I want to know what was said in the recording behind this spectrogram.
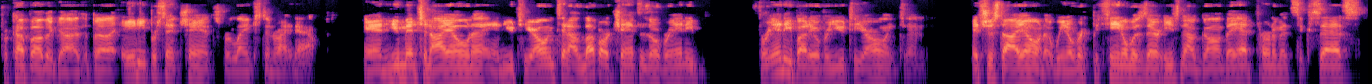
for a couple other guys. About an eighty percent chance for Langston right now. And you mentioned Iona and UT Arlington. I love our chances over any for anybody over UT Arlington. It's just Iona. We know Rick Pitino was there. He's now gone. They had tournament success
